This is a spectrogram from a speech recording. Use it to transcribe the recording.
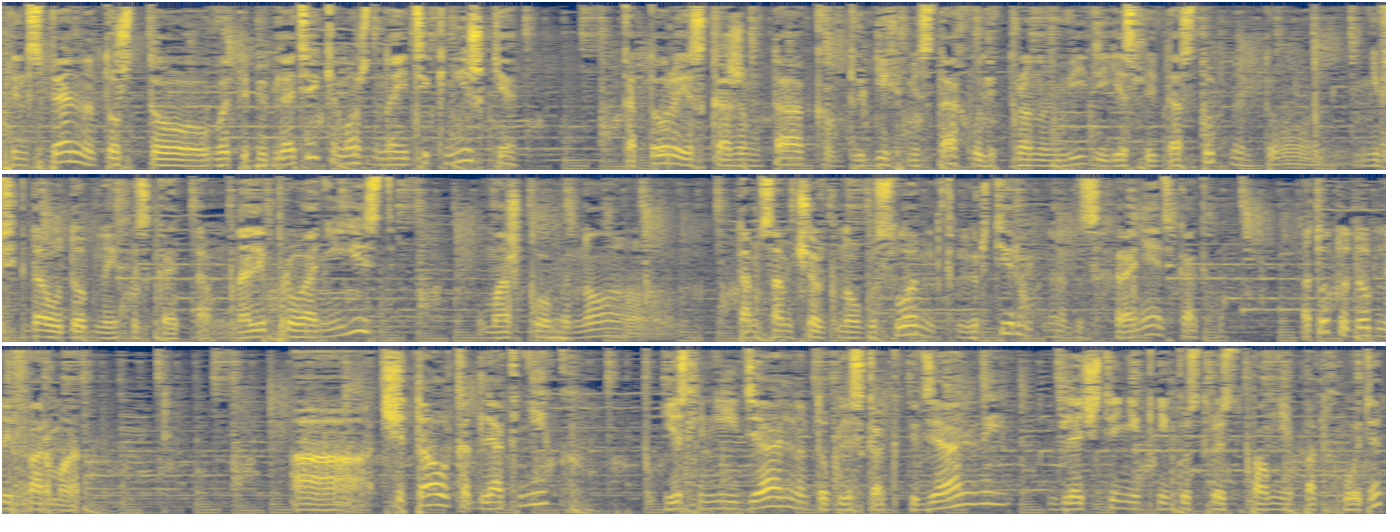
принципиально то, что в этой библиотеке можно найти книжки, которые, скажем так, в других местах в электронном виде, если доступны, то не всегда удобно их искать. Там на Липро они есть у Машкова, но там сам черт ногу сломит, конвертировать надо, сохранять как-то. А тут удобный формат. А читалка для книг если не идеально, то близка к идеальной. Для чтения книг устройство вполне подходит.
